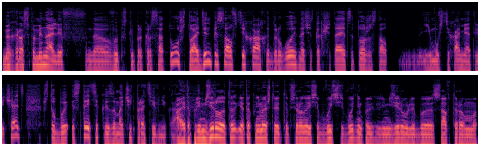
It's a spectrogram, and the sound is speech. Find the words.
мы как раз вспоминали в, на выпуске про красоту, что один писал в стихах, и другой, значит, как считается, тоже стал ему стихами отвечать, чтобы эстетикой замочить противника. А это полемизировал, это, я так понимаю, что это все равно, если бы вы сегодня полемизировали бы с автором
